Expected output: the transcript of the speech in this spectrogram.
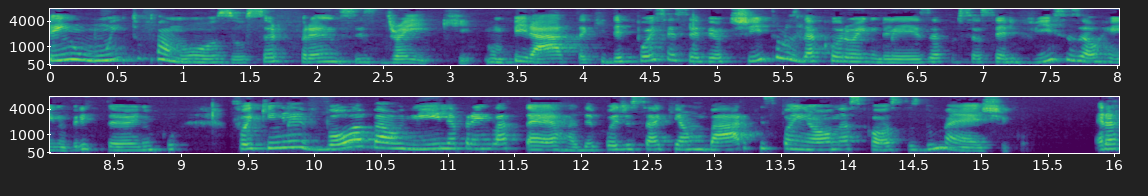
Tem um muito famoso, Sir Francis Drake, um pirata que depois recebeu títulos da coroa inglesa por seus serviços ao reino britânico, foi quem levou a baunilha para a Inglaterra depois de saquear um barco espanhol nas costas do México. Era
